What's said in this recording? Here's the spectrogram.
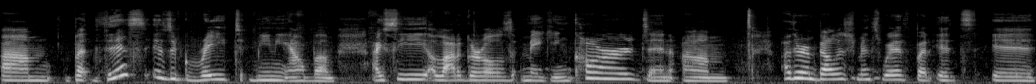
Um but this is a great mini album. I see a lot of girls making cards and um other embellishments with but it's it,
